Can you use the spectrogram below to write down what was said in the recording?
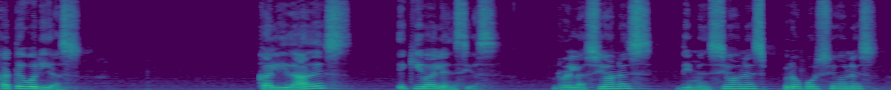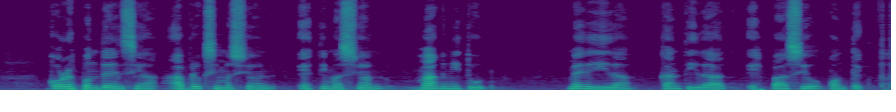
Categorías, calidades, equivalencias, relaciones, dimensiones, proporciones, correspondencia, aproximación, estimación, magnitud, medida, cantidad, espacio, contexto.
